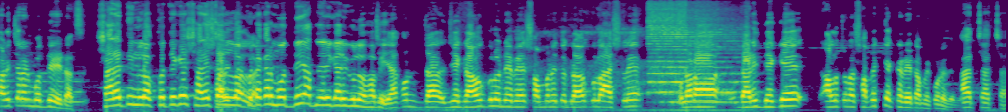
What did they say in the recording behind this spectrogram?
সাড়ে চারের মধ্যে রেট আছে। সাড়ে তিন লক্ষ থেকে সাড়ে চার লক্ষ লাখ। টাকার মধ্যে আপনার এই গাড়িগুলো হবে। এখন যে গ্রাহকগুলো নেবে সম্মানিত গ্রাহকগুলো আসলে ওনারা গাড়ি দেখে আলোচনা সাপেক্ষে একটা রেট আমরা করে দেবো। আচ্ছা আচ্ছা।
